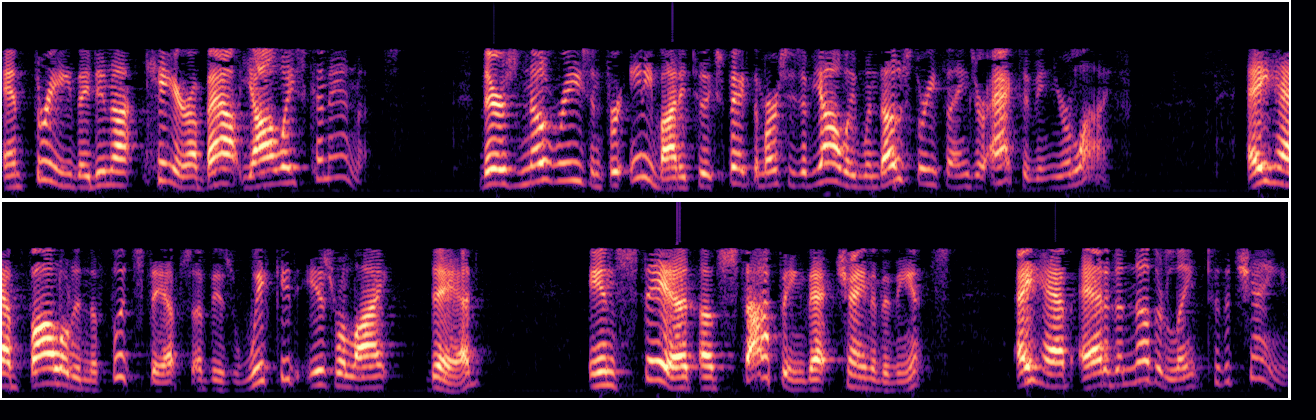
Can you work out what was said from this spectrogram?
and three, they do not care about Yahweh's commandments. There's no reason for anybody to expect the mercies of Yahweh when those three things are active in your life. Ahab followed in the footsteps of his wicked Israelite dad. Instead of stopping that chain of events, Ahab added another link to the chain.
